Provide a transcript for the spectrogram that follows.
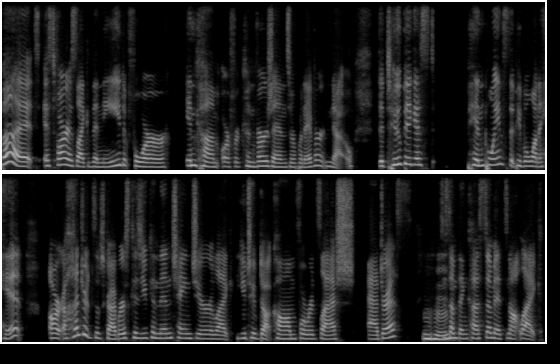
But as far as like the need for income or for conversions or whatever, no. The two biggest pinpoints that people want to hit are 100 subscribers because you can then change your like youtube.com forward slash address Mhm. to something custom. It's not like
